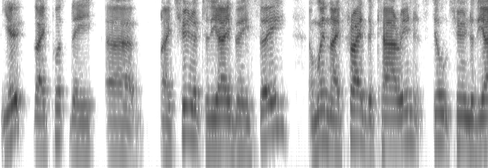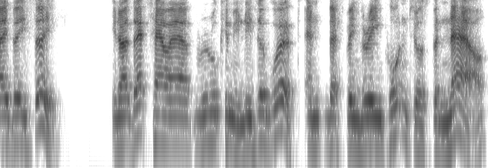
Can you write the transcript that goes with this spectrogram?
you, they put the, uh, they tune it to the ABC, and when they trade the car in, it's still tuned to the ABC. You know, that's how our rural communities have worked, and that's been very important to us. But now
